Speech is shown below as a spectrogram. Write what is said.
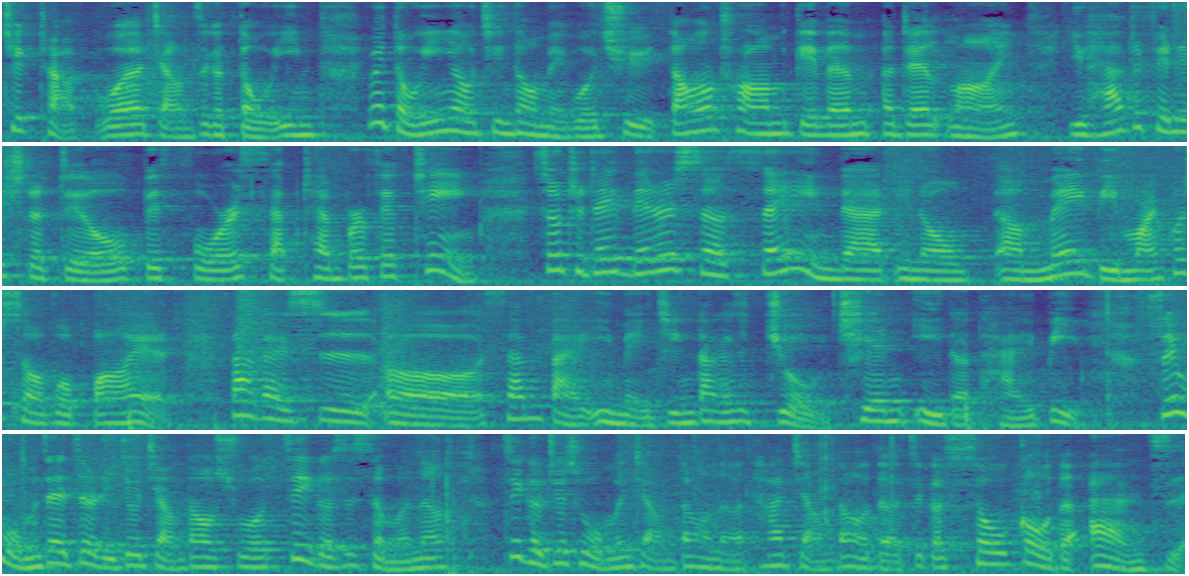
TikTok，我要讲这个抖音，因为抖音要进到美国去，Donald Trump gave them a deadline. You have to finish the deal before September 15. So today there is a saying that you know uh, maybe Microsoft will buy it，大概是呃三百亿美金，大概是九千亿的台币。所以我们在这里就讲到说，这个是什么呢？这个就是我们讲到呢，他讲到的这个收购的案。 案子，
